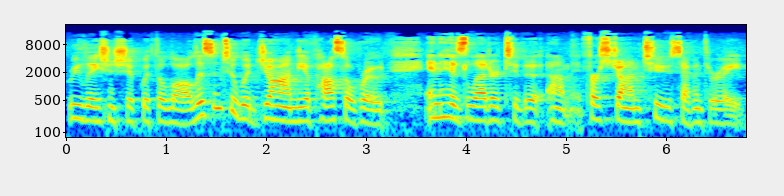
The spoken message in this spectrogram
relationship with the law. Listen to what John the Apostle wrote in his letter to the um, 1 John 2 7 through 8.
